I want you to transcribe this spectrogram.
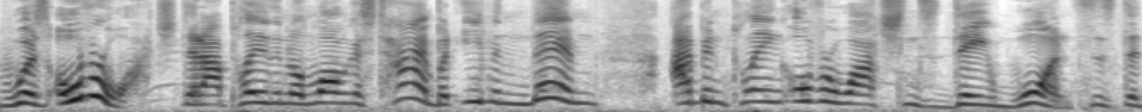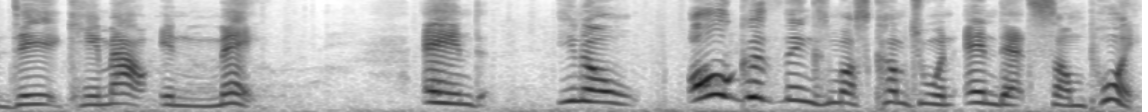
was Overwatch that I played in the longest time. But even then, I've been playing Overwatch since day one, since the day it came out in May. And, you know, all good things must come to an end at some point.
